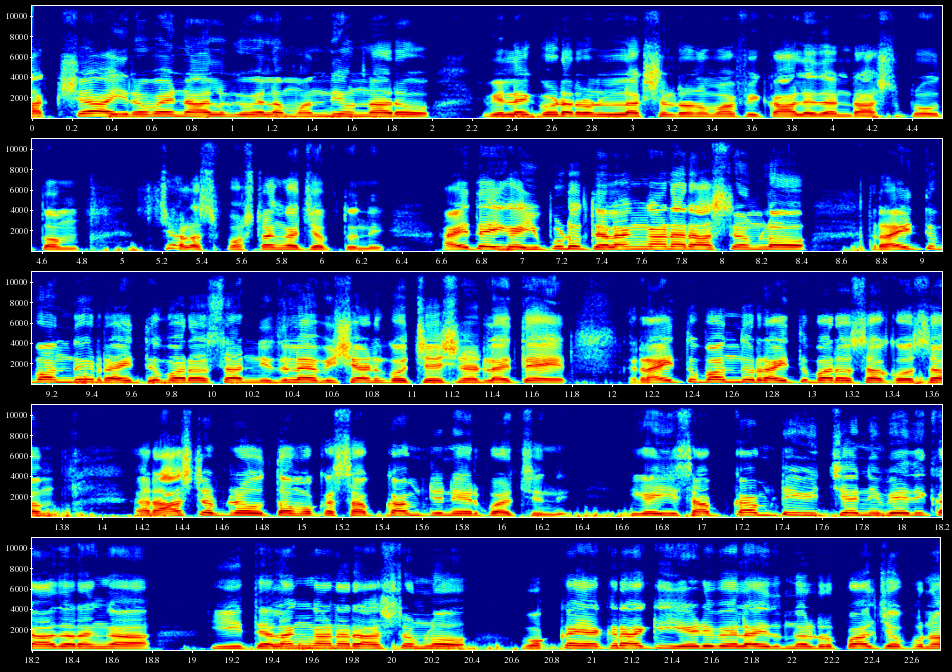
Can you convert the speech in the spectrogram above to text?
లక్ష ఇరవై నాలుగు వేల మంది ఉన్నారు. వీళ్ళకి కూడా రెండు లక్షల రుణమాఫీ కాలేదని రాష్ట్ర ప్రభుత్వం చాలా స్పష్టంగా చెప్తుంది. అయితే ఇక ఇప్పుడు తెలంగాణ రాష్ట్రంలో రైతు బంధు రైతు భరోసా నిధుల విషయానికి వచ్చేసినట్లయితే రైతు బంధు రైతు భరోసా కోసం రాష్ట్ర ప్రభుత్వం ఒక సబ్ కమిటీని ఏర్పరిచింది. ఇక ఈ సబ్ కమిటీ ఇచ్చే నివేదిక ఆధారంగా ఈ తెలంగాణ రాష్ట్రంలో ఒక్క ఎకరాకి ఏడు వేల ఐదు వందల రూపాయల చొప్పున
